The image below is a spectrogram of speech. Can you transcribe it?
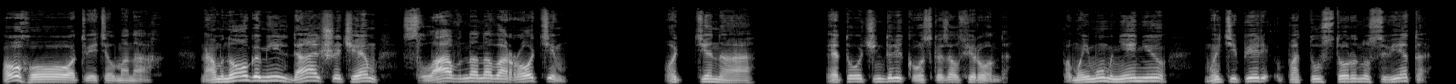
«Ого!» — ответил монах. «На много миль дальше, чем славно наворотим». «Вот тена! Это очень далеко», — сказал Феронда. «По моему мнению, мы теперь по ту сторону света.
